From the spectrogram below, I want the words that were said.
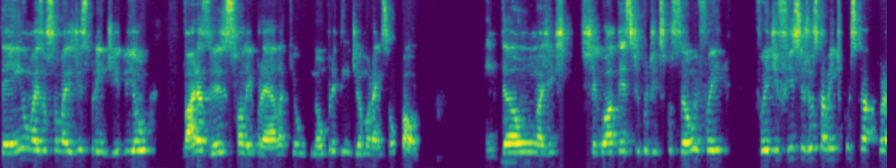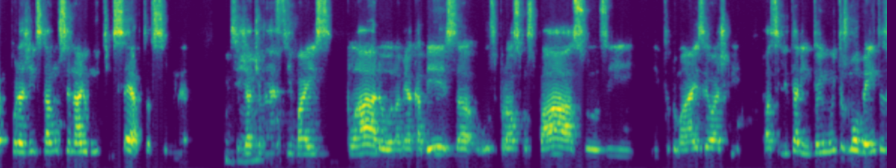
tenho, mas eu sou mais desprendido e eu várias vezes falei para ela que eu não pretendia morar em São Paulo. Então, a gente chegou a ter esse tipo de discussão e foi foi difícil justamente por, estar, por, por a gente estar num cenário muito incerto, assim, né? Uhum. Se já uhum. tivesse mais claro na minha cabeça os próximos passos e, e tudo mais, eu acho que facilitaria. Então, em muitos momentos,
